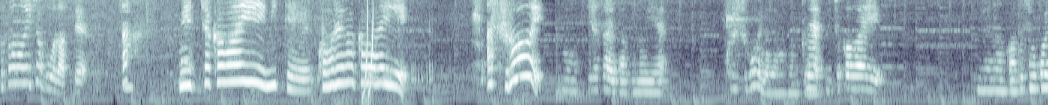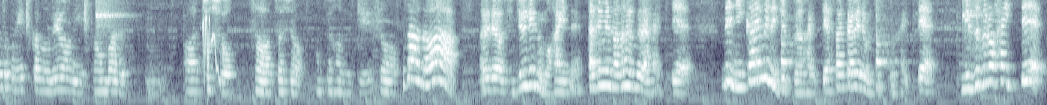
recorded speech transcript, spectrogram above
整い処方だって。あめっちゃ可愛い。見て。これは可愛い。あすごい。もう癒されたこの家。これすごいね、でも本当に。ねめっちゃ可愛い。ねなんか私もこういうとこにいつか乗るように頑張る。あ、著書。そう著書。温泉はずき。そう。サウナはあれで私12分も入んない。初め7分ぐらい入ってで2回目に10分入って3回目にも10分入って水風呂入って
